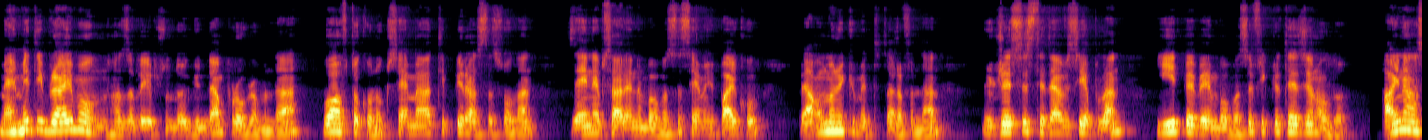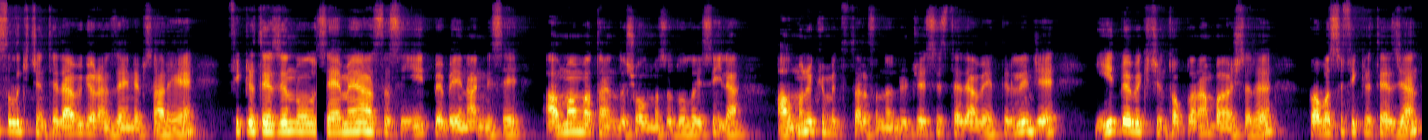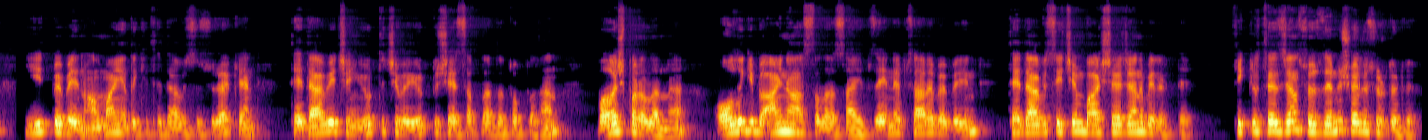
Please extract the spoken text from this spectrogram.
Mehmet İbrahimoğlu'nun hazırlayıp sunduğu gündem programında bu hafta konuk SMA tip 1 hastası olan Zeynep Sare'nin babası Semih Baykul ve Alman hükümeti tarafından ücretsiz tedavisi yapılan Yiğit bebeğin babası Fikri Tezcan oldu. Aynı hastalık için tedavi gören Zeynep Sare'ye Fikri Tezcan'ın oğlu SMA hastası Yiğit bebeğin annesi Alman vatandaşı olması dolayısıyla Alman hükümeti tarafından ücretsiz tedavi ettirilince Yiğit bebek için toplanan bağışları babası Fikri Tezcan, Yiğit bebeğin Almanya'daki tedavisi sürerken tedavi için yurt içi ve yurt dışı hesaplarda toplanan bağış paralarını oğlu gibi aynı hastalığa sahip Zeynep Sare bebeğin tedavisi için bağışlayacağını belirtti. Fikri Tezcan sözlerini şöyle sürdürdü.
